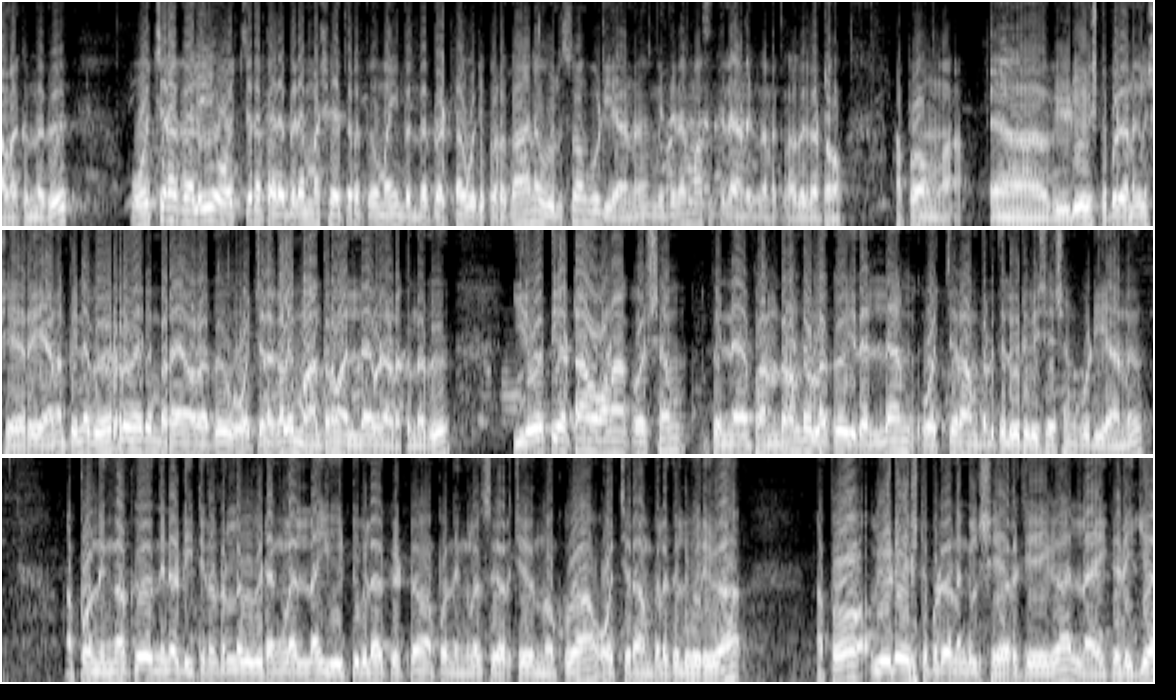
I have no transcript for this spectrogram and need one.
നടക്കുന്നത്. ഓച്ചിറ കളി ഓച്ചിറ പരബ്രഹ്മ ക്ഷേത്രത്തുമായി ബന്ധപ്പെട്ട ഒരു പ്രധാന ഉത്സവം കൂടിയാണ് മിഥുനമാസത്തിലാണ് ഇത് നടക്കുന്നത് കേട്ടോ. അപ്പം വീഡിയോ ഇഷ്ടപ്പെടുകയാണെങ്കിൽ ഷെയർ ചെയ്യണം. പിന്നെ വേറൊരു കാര്യം പറയാനുള്ളത് ഓച്ചിറ കളി മാത്രമല്ല ഇവിടെ നടക്കുന്നത്. ഇരുപത്തിയെട്ടാം ഓണാഘോഷം പിന്നെ പന്ത്രണ്ട് വിളക്ക് ഇതെല്ലാം ഓച്ചിറ അമ്പലത്തിലെ ഒരു വിശേഷം കൂടിയാണ്. അപ്പോൾ നിങ്ങൾക്ക് ഇതിന്റെ ഡീറ്റെയിൽ ആയിട്ടുള്ള വിവരങ്ങളെല്ലാം യൂട്യൂബിലൊക്കെ കിട്ടും. അപ്പോൾ നിങ്ങൾ സെർച്ച് ചെയ്ത് നോക്കുക ഓച്ചിറ അമ്പലത്തിൽ വരിക. അപ്പോൾ വീഡിയോ ഇഷ്ടപ്പെടുകയാണെങ്കിൽ ഷെയർ ചെയ്യുക ലൈക്ക് അടിക്കുക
